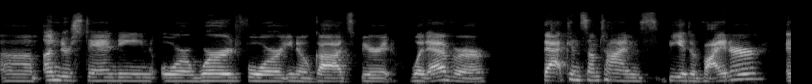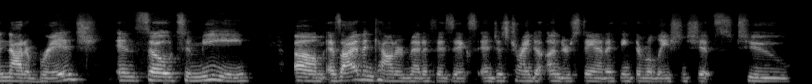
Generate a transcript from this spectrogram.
um, understanding or word for, you know, God, spirit, whatever, that can sometimes be a divider and not a bridge. And so to me, um, as I've encountered metaphysics and just trying to understand, I think the relationships to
